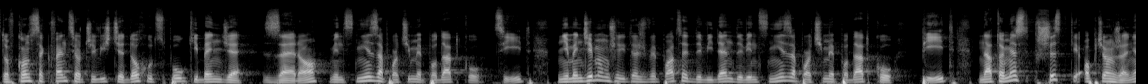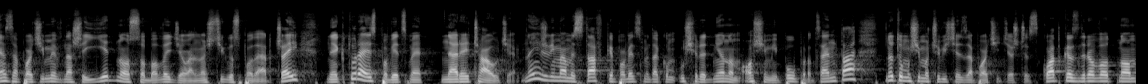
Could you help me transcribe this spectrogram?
to w konsekwencji oczywiście dochód spółki będzie zero, więc nie zapłacimy podatku CIT, nie będziemy musieli też wypłacać dywidendy, więc nie zapłacimy podatku PIT, natomiast wszystkie obciążenia zapłacimy w naszej jednoosobowej działalności gospodarczej, e, która jest powiedzmy na ryczałcie. No jeżeli mamy stawkę powiedzmy taką uśrednioną 8,5%, no to musimy oczywiście zapłacić jeszcze składkę zdrowotną,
